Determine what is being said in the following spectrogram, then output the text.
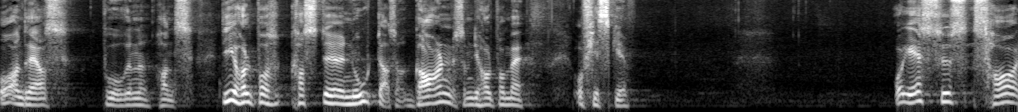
og Andreas, broren hans. De holdt på å kaste not, altså garn, som de holdt på med å fiske. Og Jesus sa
